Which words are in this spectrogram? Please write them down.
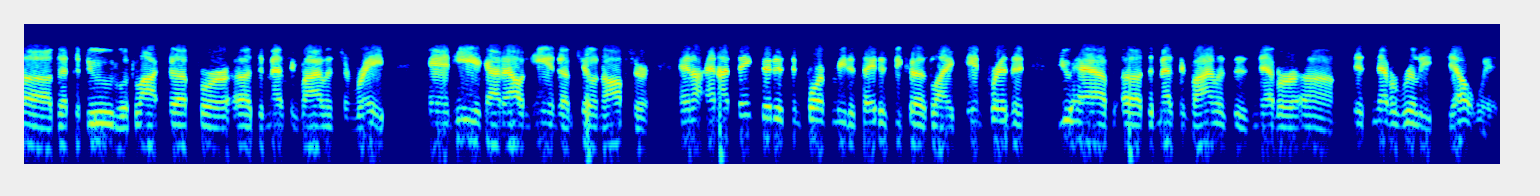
uh, that the dude was locked up for uh, domestic violence and rape, and he got out and he ended up killing an officer. And I, and I think that it's important for me to say this because like in prison you have uh, domestic violence is never um it's never really dealt with.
